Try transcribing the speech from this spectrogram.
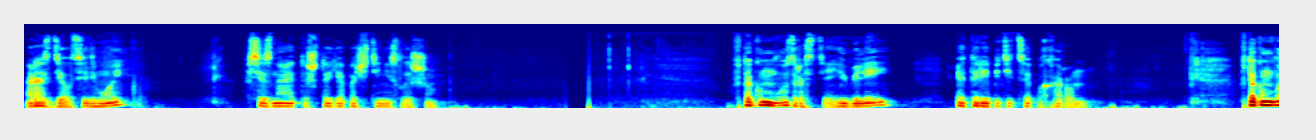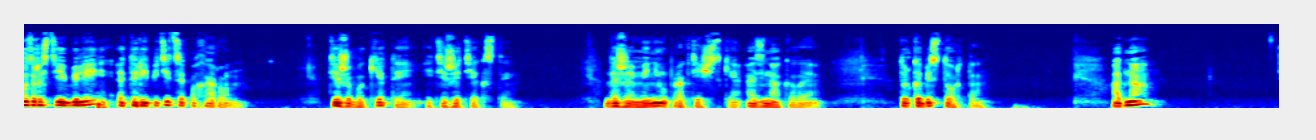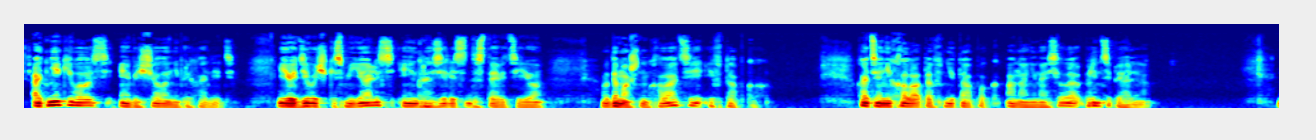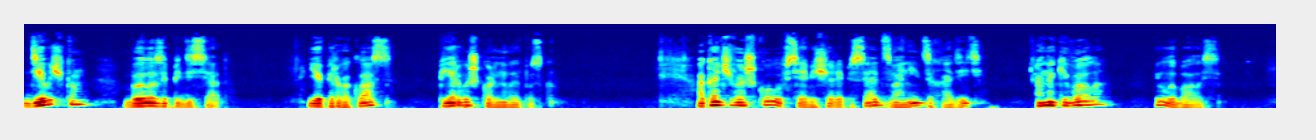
Раздел седьмой. Все знают, что я почти не слышу. В таком возрасте юбилей – это репетиция похорон. В таком возрасте юбилей – это репетиция похорон. Те же букеты и те же тексты. Даже меню практически одинаковое, только без торта. Одна отнекивалась и обещала не приходить. Ее девочки смеялись и грозились доставить ее в домашнем халате и в тапках. Хотя ни халатов, ни тапок она не носила принципиально. Девочкам было за 50. Ее первый класс – первый школьный выпуск. Оканчивая школу, все обещали писать, звонить, заходить. Она кивала и улыбалась.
